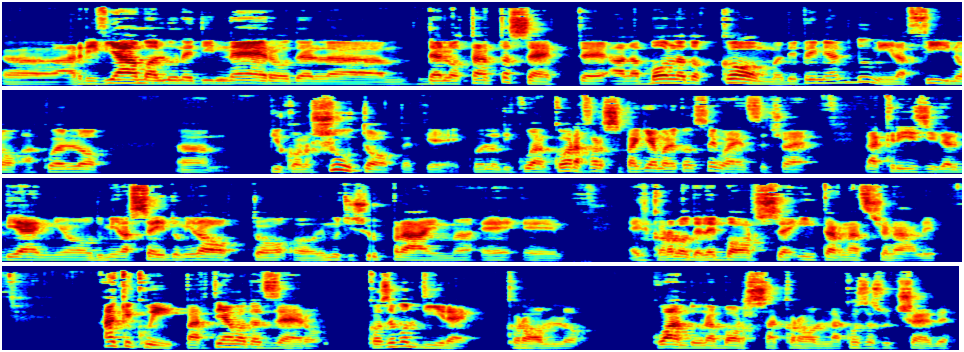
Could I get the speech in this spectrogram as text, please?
Uh, arriviamo al lunedì nero del, dell'87 alla bolla.com dei primi anni 2000 fino a quello um, più conosciuto perché quello di cui ancora forse paghiamo le conseguenze cioè la crisi del biennio 2006-2008 uh, dei mutui subprime e, e, e il crollo delle borse internazionali anche qui partiamo da zero cosa vuol dire crollo quando una borsa crolla cosa succede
